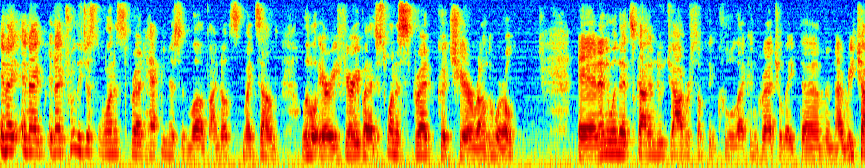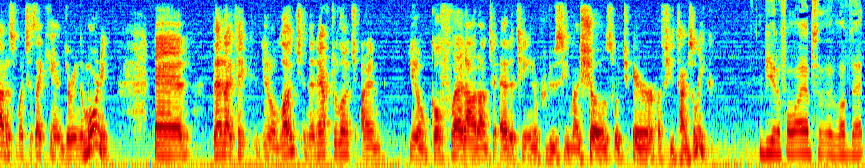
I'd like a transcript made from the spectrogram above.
and I and I and I truly just want to spread happiness and love. I know it might sound a little airy fairy, but I just want to spread good cheer around the world. And anyone that's got a new job or something cool, I congratulate them, and I reach out as much as I can during the morning, and then I take you know lunch, and then after lunch I'm you know, go flat out onto editing or producing my shows, which air a few times a week. Beautiful. I absolutely love that.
